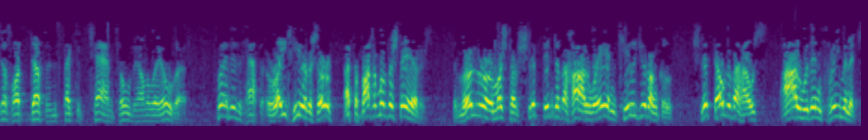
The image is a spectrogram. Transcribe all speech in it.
Just what Duff Inspector Chan told me on the way over. Where did it happen? Right here, sir, at the bottom of the stairs. The murderer must have slipped into the hallway and killed your uncle. Slipped out of the house, all within three minutes.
